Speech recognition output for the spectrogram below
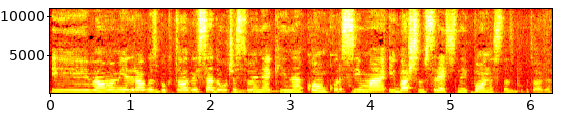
i vama mi je drago zbog toga i sada učestvuju neki na konkursima i baš sam srećna i ponosna zbog toga.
